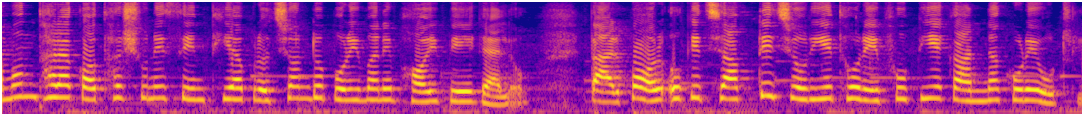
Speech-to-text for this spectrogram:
এমন ধারা কথা শুনে সিনথিয়া প্রচণ্ড পরিমাণে ভয় পেয়ে গেল। তারপর ওকে চাপটে জড়িয়ে ধরে ফুপিয়ে কান্না করে উঠল।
